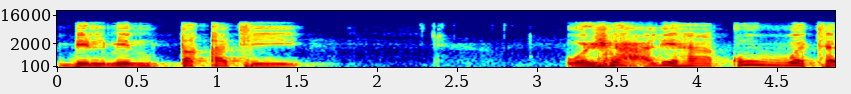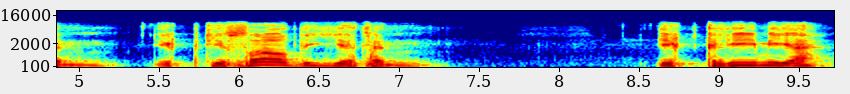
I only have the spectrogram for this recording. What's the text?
بالمنطقة وجعلها قوة اقتصادية إقليمية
